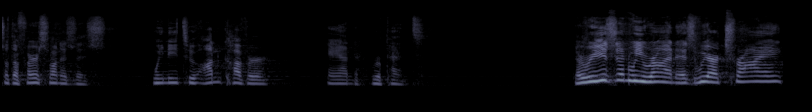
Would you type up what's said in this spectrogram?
So the first one is this we need to uncover and repent. The reason we run is we are trying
